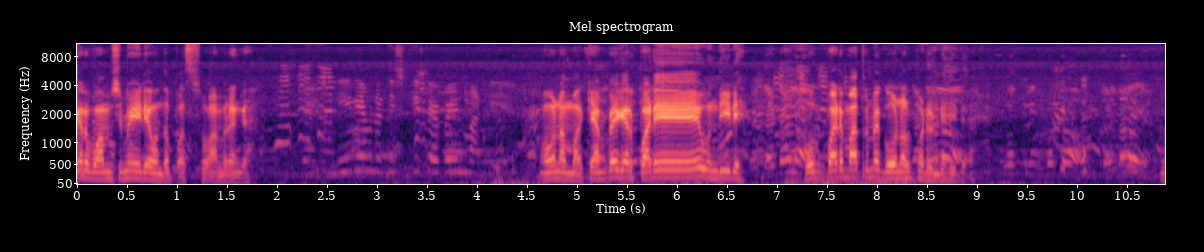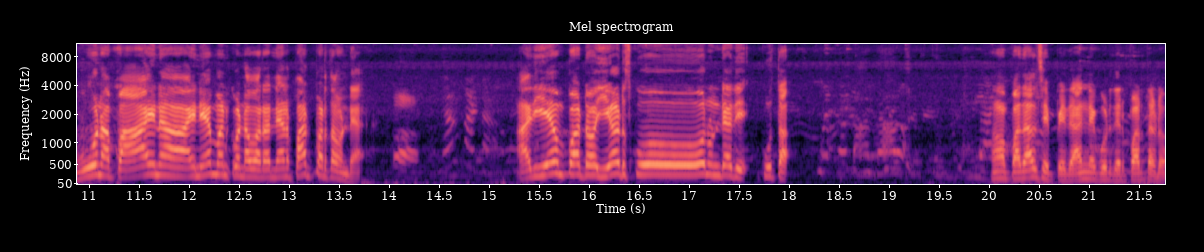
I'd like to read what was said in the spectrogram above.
గారు వంశమే ఇడే ఉందప్ప స్వామిరంగా అవునమ్మా కెంపే గారు పడే ఉంది ఇడే ఒక పడి మాత్రమే గౌనలు పడి ఉండేది ఇదే. ఊనప్ప ఆయన ఆయన ఏమనుకున్నావారా? నేను పాట పడతా ఉండే. అది ఏం పాట ఏడుచుకోని ఉండేది కూత. పదాలు చెప్పేది అన్నే గుడి దగ్గర పడతాడు.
